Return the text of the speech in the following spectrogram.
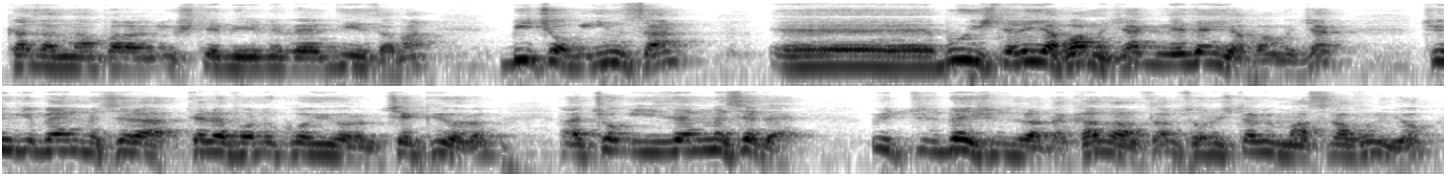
kazanılan paranın üçte birini verdiği zaman birçok insan e, bu işleri yapamayacak. Neden yapamayacak? Çünkü ben mesela telefonu koyuyorum, çekiyorum. Ha, çok izlenmese de 300-500 lirada kazansam sonuçta bir masrafım yok.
